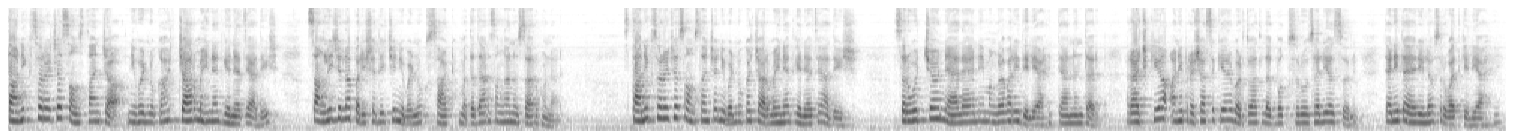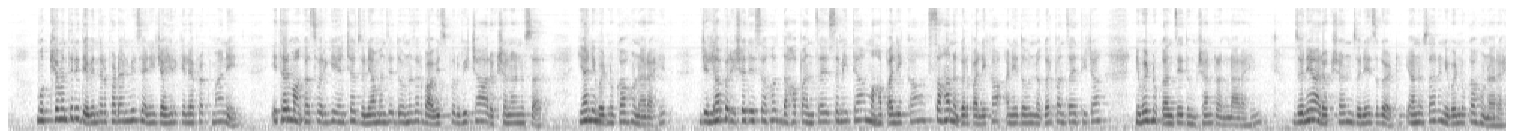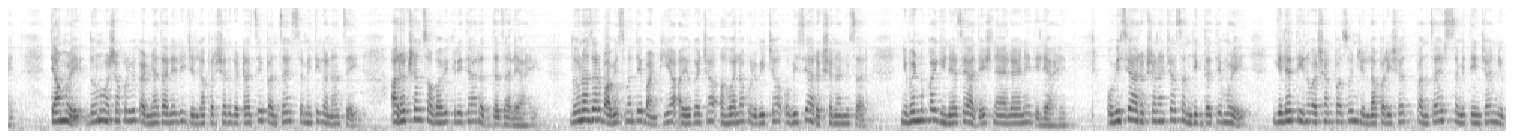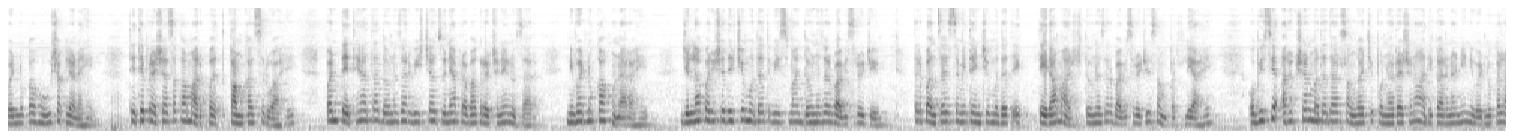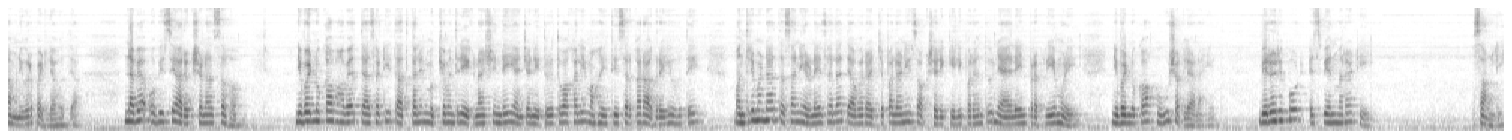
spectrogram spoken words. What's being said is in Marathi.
स्थानिक स्वराज्य संस्थांच्या निवडणुका चार महिन्यात घेण्याचे आदेश सांगली जिल्हा परिषदेची निवडणूक साठ मतदारसंघानुसार होणार. स्थानिक स्वराज्य संस्थांच्या निवडणुका चार महिन्यात घेण्याचे आदेश सर्वोच्च न्यायालयाने मंगळवारी दिले आहेत. त्यानंतर राजकीय आणि प्रशासकीय वर्तुळात लगबग सुरू झाली असून त्यांनी तयारीला सुरुवात केली आहे. मुख्यमंत्री देवेंद्र फडणवीस यांनी जाहीर केल्याप्रमाणे इतर मागासवर्गीयांच्या जुन्या म्हणजे दोन हजार बावीस पूर्वीच्या आरक्षणानुसार या निवडणुका होणार आहेत. जिल्हा परिषदेसह दहा पंचायत समित्या महापालिका सहा नगरपालिका आणि दोन नगरपंचायतीच्या निवडणुकांचे धुमशान रंगणार आहे. जुने आरक्षण जुनेच गट यानुसार निवडणुका होणार आहेत. त्यामुळे दोन वर्षापूर्वी काढण्यात आलेले जिल्हा परिषद गटाचे पंचायत समिती गणाचे आरक्षण स्वाभाविकरित्या रद्द झाले आहे. दोन हजार बावीसमध्ये बांटिया आयोगाच्या अहवालापूर्वीच्या ओबीसी आरक्षणानुसार निवडणुका घेण्याचे आदेश न्यायालयाने दिले आहेत. ओबीसी आरक्षणाच्या संदिग्धतेमुळे गेल्या तीन वर्षांपासून जिल्हा परिषद पंचायत समितींच्या निवडणुका होऊ शकल्या नाहीत. तेथे प्रशासकामार्फत कामकाज सुरू आहे पण तेथे आता दोन हजार वीसच्या जुन्या प्रभाग रचनेनुसार निवडणुका होणार आहेत. जिल्हा परिषदेची मुदत वीस मार्च दोन हजार बावीस रोजी तर पंचायत समित्यांची मुदत एक तेरा मार्च दोन हजार बावीस रोजी संपतली आहे. ओबीसी आरक्षण मतदारसंघाची पुनर्रचना अधिकाऱ्यांनी निवडणुका लांबणीवर पडल्या होत्या. नव्या ओबीसी आरक्षणासह निवडणुका व्हाव्यात त्यासाठी तत्कालीन मुख्यमंत्री एकनाथ शिंदे यांच्या नेतृत्वाखाली महायुती सरकार आग्रही होते. मंत्रिमंडळात तसा निर्णय झाला त्यावर राज्यपालांनी स्वाक्षरी केली परंतु न्यायालयीन प्रक्रियेमुळे निवडणुका होऊ शकल्या नाहीत. Bureau report S P N Marathi Sangli.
